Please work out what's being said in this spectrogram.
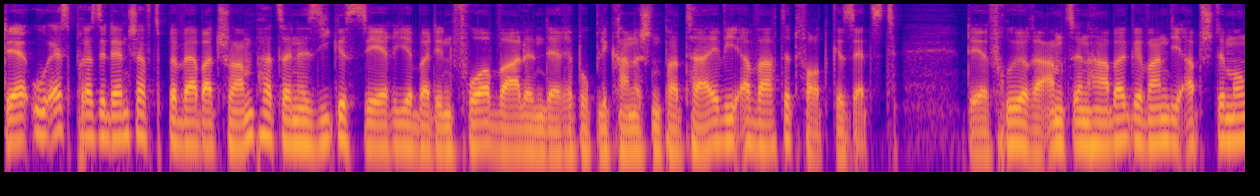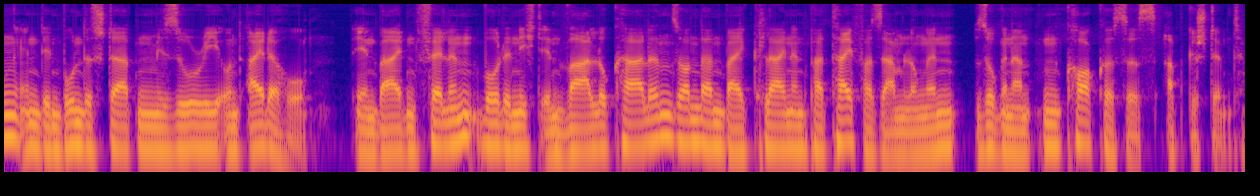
Der US-Präsidentschaftsbewerber Trump hat seine Siegesserie bei den Vorwahlen der Republikanischen Partei wie erwartet fortgesetzt. Der frühere Amtsinhaber gewann die Abstimmung in den Bundesstaaten Missouri und Idaho. In beiden Fällen wurde nicht in Wahllokalen, sondern bei kleinen Parteiversammlungen, sogenannten Caucuses, abgestimmt.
